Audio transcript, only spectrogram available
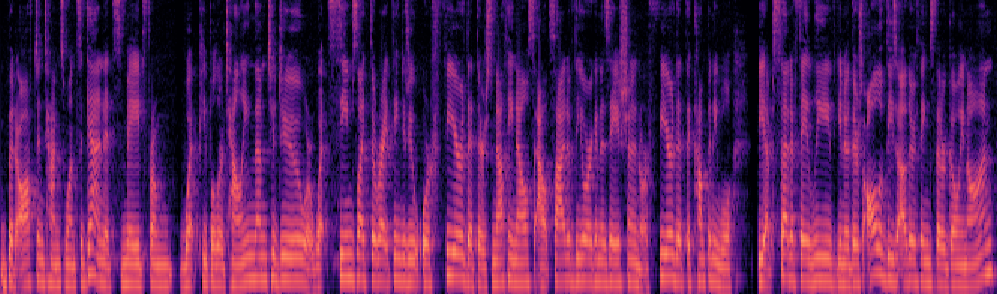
but oftentimes once again it's made from what people are telling them to do or what seems like the right thing to do or fear that there's nothing else outside of the organization or fear that the company will be upset if they leave. You know there's all of these other things that are going on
